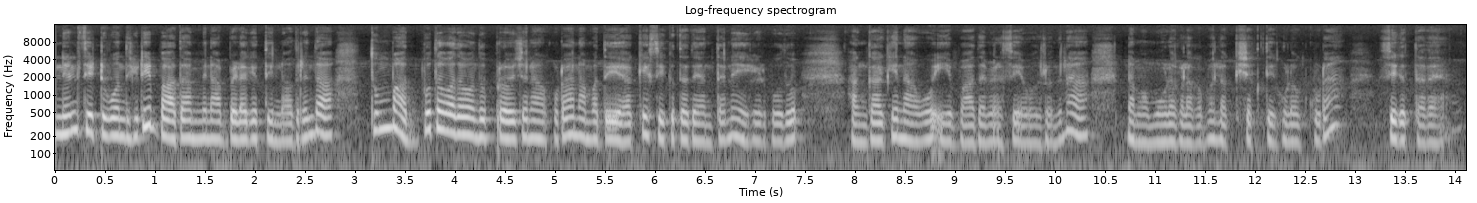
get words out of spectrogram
ನೆನೆಸಿಟ್ಟು ಒಂದು ಹಿಡಿ ಬಾದಾಮಿನ ಬೆಳಗ್ಗೆ ತಿನ್ನೋದ್ರಿಂದ ತುಂಬ ಅದ್ಭುತವಾದ ಒಂದು ಪ್ರಯೋಜನ ಕೂಡ ನಮ್ಮ ದೇಹಕ್ಕೆ ಸಿಗುತ್ತದೆ ಅಂತಲೇ ಹೇಳ್ಬೋದು. ಹಾಗಾಗಿ ನಾವು ಈ ಬಾದಾಮಿನ ಸೇವೋದ್ರಿಂದ ನಮ್ಮ ಮೂಳೆಗಳ ಬಲ ಶಕ್ತಿಗಳು ಕೂಡ ಸಿಗುತ್ತದೆ.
